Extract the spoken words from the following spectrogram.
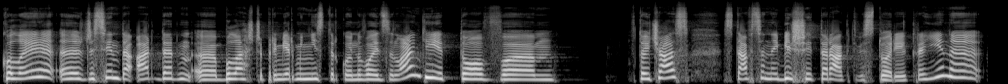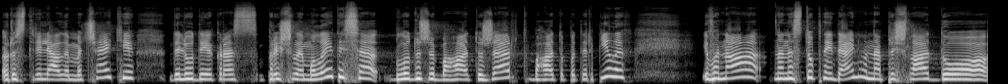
Коли е, Джесінда Ардерн е, була ще прем'єр-міністркою Нової Зеландії, то в в той час стався найбільший теракт в історії країни. Розстріляли мечеті, де люди якраз прийшли молитися. Було дуже багато жертв, багато потерпілих. І вона на наступний день вона прийшла до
